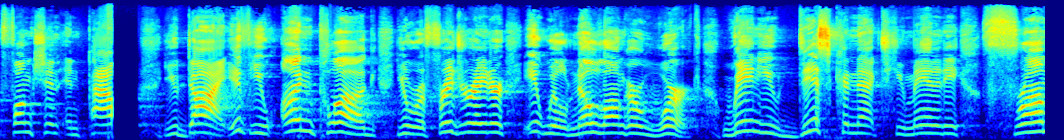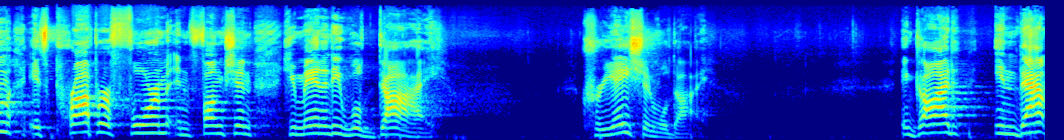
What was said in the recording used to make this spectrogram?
function, and power, you die. If you unplug your refrigerator, it will no longer work. When you disconnect humanity from its proper form and function, humanity will die. Creation will die. And God in that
